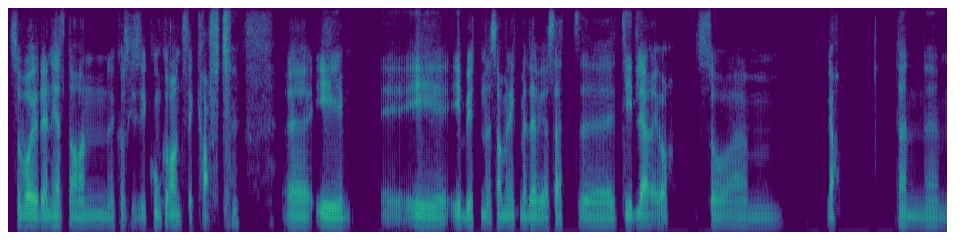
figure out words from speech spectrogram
så var jo det en helt annen si, konkurransekraft eh, i, i, i, byttene sammenlignet med det vi har sett eh, tidligere i år. Så um, ja. Den um,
